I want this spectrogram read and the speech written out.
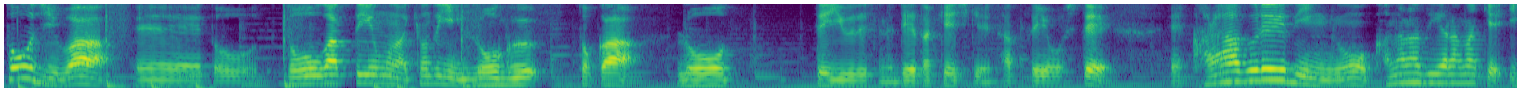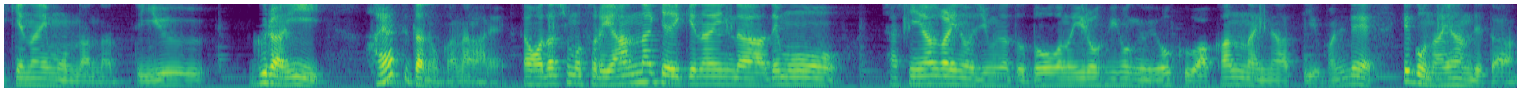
当時は、えっ、ー、と、動画っていうものは基本的にログとか、ローっていうですね、データ形式で撮影をして、えカラーグレーディングを必ずやらなきゃいけないもんなんだっていうぐらい流行ってたのかなあれ。私もそれやんなきゃいけないんだ。でも、写真上がりの自分だと動画の色表現よくわかんないなっていう感じで結構悩んでた。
